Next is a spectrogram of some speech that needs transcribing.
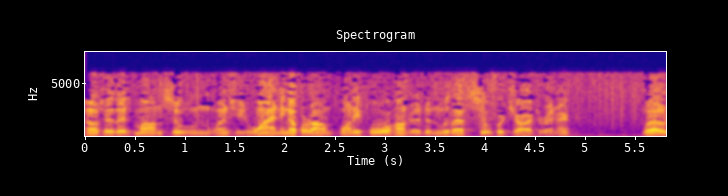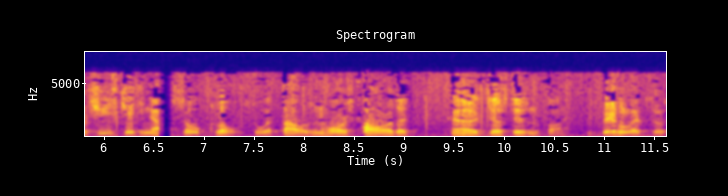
Now, sir, this monsoon, when she's winding up around 2,400 and with that supercharger in her, well, she's kicking up so close to a 1,000 horsepower that uh, it just isn't funny. Bill, that's the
